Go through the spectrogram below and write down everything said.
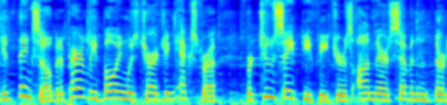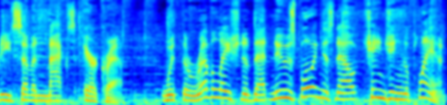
You'd think so, but apparently Boeing was charging extra for two safety features on their 737 MAX aircraft. With the revelation of that news, Boeing is now changing the plan.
